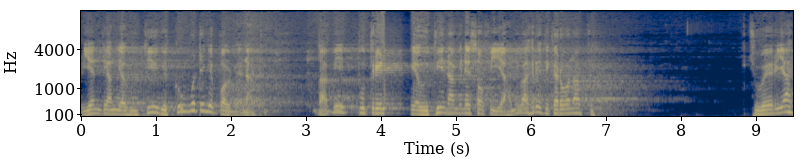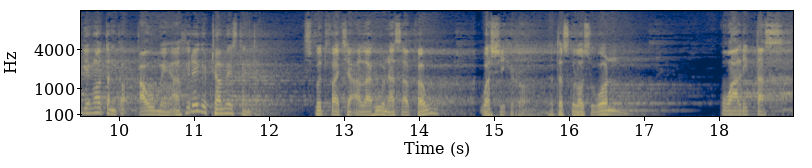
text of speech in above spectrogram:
Rian tiang Yahudi nggih kuwat nggih pol Nabi. Tapi putri Yahudi namanya Sofia ini akhirnya di garwa Nabi. Juwairiyah nggih ngoten kok kaume akhirnya ke damai sedanten. Sebut faja Allahu nasabau wasihro. Terus kula suwon kualitas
